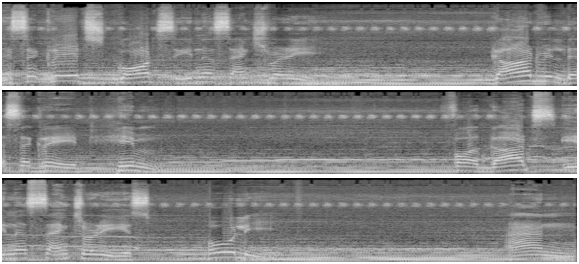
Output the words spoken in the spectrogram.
desecrates God's inner sanctuary, God will desecrate him. For God's inner sanctuary is holy, and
